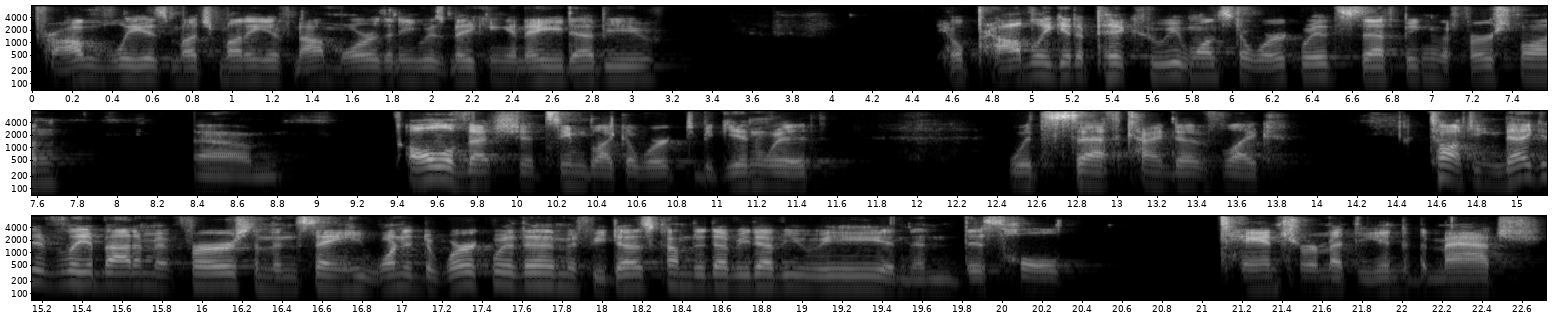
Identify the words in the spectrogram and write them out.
probably as much money, if not more, than he was making in AEW. He'll probably get to pick who he wants to work with. Seth being the first one. Um, all of that shit seemed like a work to begin with. With Seth kind of like talking negatively about him at first and then saying he wanted to work with him if he does come to WWE and then this whole tantrum at the end of the match.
